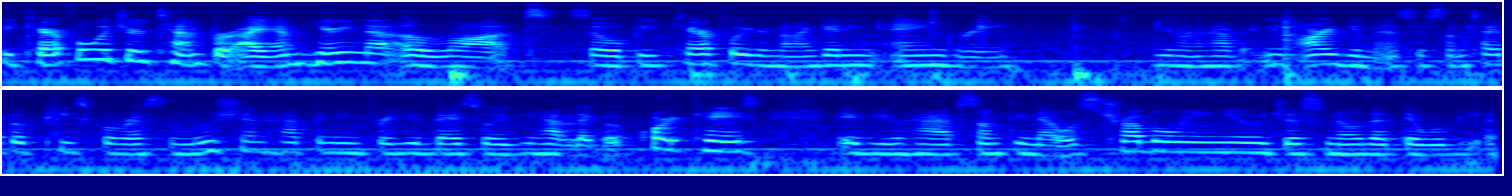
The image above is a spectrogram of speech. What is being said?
Be careful with your temper i am hearing that a lot so be careful you're not getting angry you don't have any arguments. There's some type of peaceful resolution happening for you guys. So if you have like a court case if you have something that was troubling you just know that there will be a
